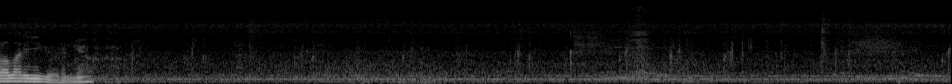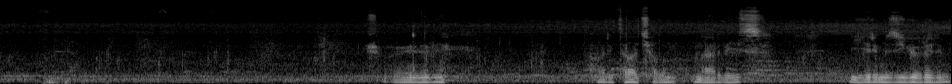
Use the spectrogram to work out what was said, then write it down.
Buralar iyi görünüyor. Şöyle bir harita açalım. Neredeyiz? Bir yerimizi görelim.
